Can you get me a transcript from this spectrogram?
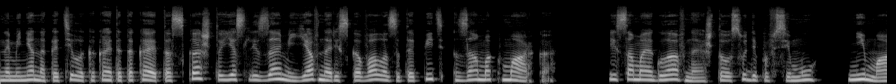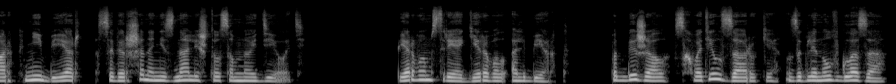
На меня накатила какая-то такая тоска, что я слезами явно рисковала затопить замок Марка. И самое главное, что, судя по всему, ни Марк, ни Берт совершенно не знали, что со мной делать. Первым среагировал Альберт. Подбежал, схватил за руки, заглянул в глаза.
